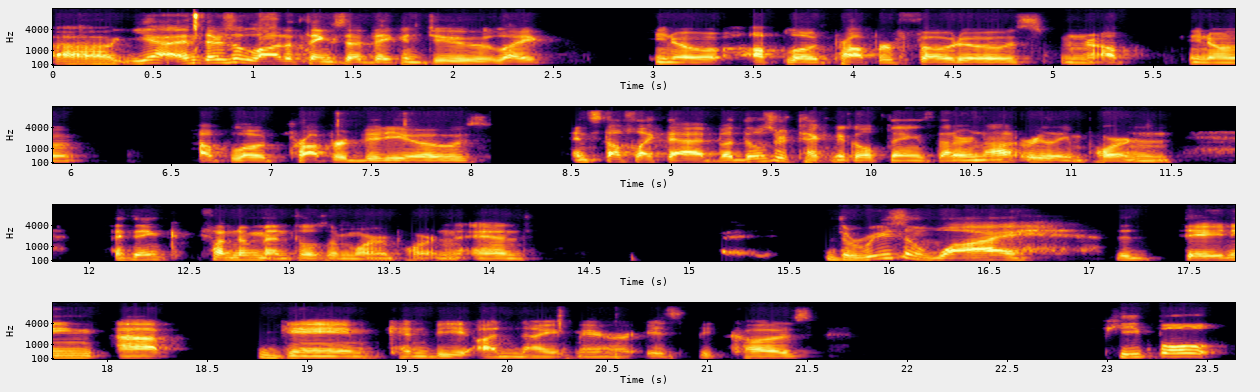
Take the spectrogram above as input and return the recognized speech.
uh, yeah and there's a lot of things that they can do like you know, upload proper photos and up, you know, upload proper videos and stuff like that. But those are technical things that are not really important. I think fundamentals are more important. And the reason why the dating app game can be a nightmare is because people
